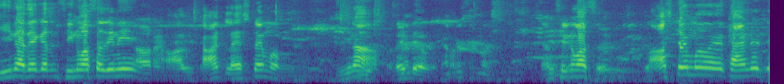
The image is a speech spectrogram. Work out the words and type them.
ఈయన అదే కదా శ్రీనివాస్ అదిని. లాస్ట్ టైం ఈయన Reddy. N Srinivas last time candidate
